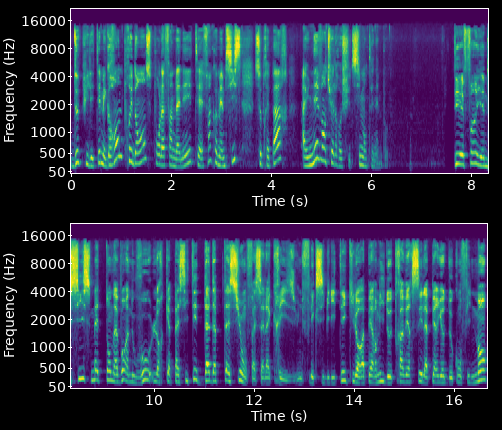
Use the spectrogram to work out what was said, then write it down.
depuis l'été. Mais grande prudence pour la fin de l'année. TF1 comme M6 se préparent à une éventuelle rechute. Simon Tenembo. TF1 et M6 mettent en avant à nouveau leur capacité d'adaptation face à la crise, une flexibilité qui leur a permis de traverser la période de confinement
